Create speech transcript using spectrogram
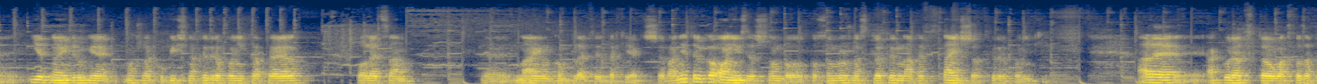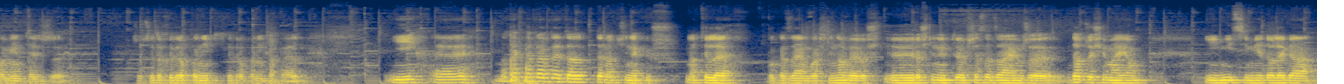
E, Jedno i drugie można kupić na hydroponika.pl. Polecam. E, Mają komplety takie jak trzeba. Nie tylko oni zresztą, bo, bo są różne sklepy nawet tańsze od hydroponiki. Ale akurat to łatwo zapamiętać, że rzeczy do hydroponiki hydroponika.pl. I e, no tak naprawdę to ten odcinek już na tyle pokazałem właśnie nowe e, rośliny, które przesadzałem, że dobrze się mają i nic im nie dolega,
